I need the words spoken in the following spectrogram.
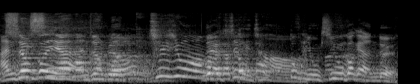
안정권이야 안정권. 75만 가 진짜 괜찮아. 또 65밖에 안 돼.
